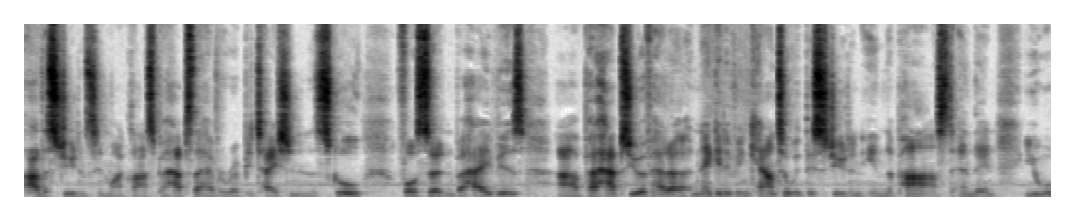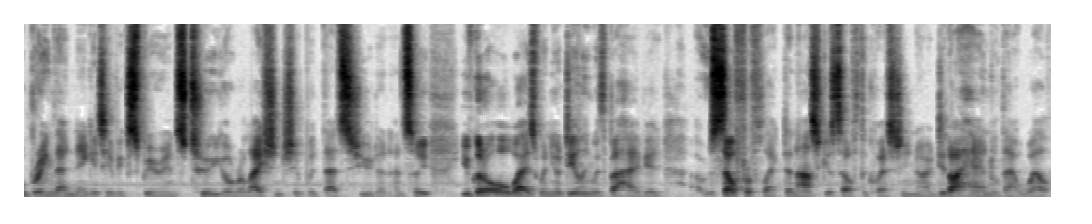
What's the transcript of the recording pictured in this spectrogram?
other students in my class. Perhaps they have a reputation in the school for certain behaviors. Uh, perhaps you have had a negative encounter with this student in the past, and then you will bring that negative experience to your relationship with that student. And so you've got to always, when you're dealing with behavior, self reflect and ask yourself the question you know, did I handle that well?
